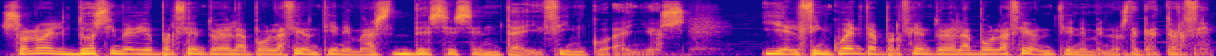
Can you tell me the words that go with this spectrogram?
Solo el 2,5% de la población tiene más de 65 años y el 50% de la población tiene menos de 14.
